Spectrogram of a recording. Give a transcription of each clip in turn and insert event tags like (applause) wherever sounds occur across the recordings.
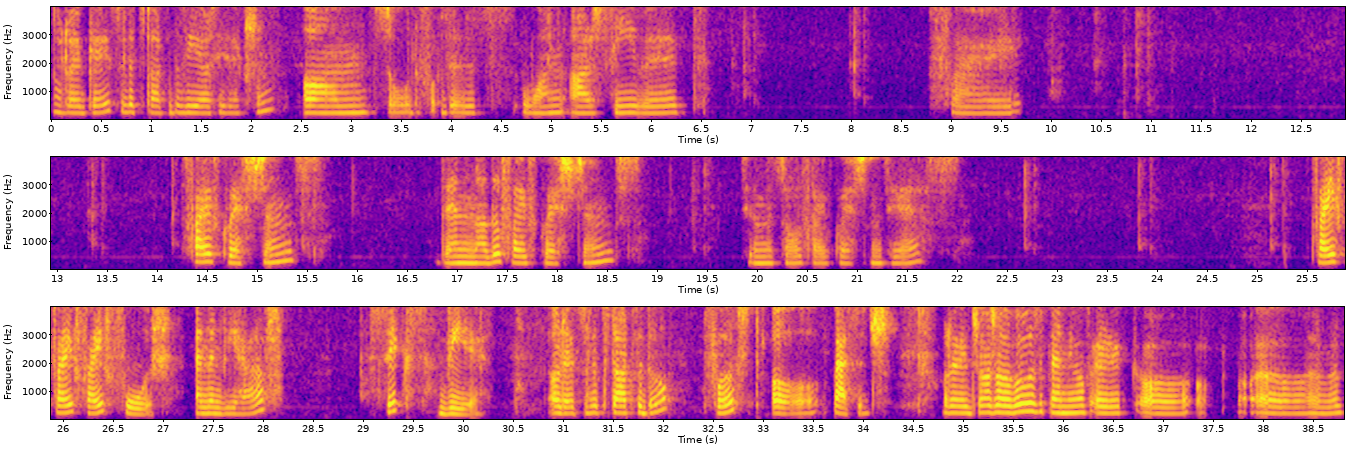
All right, guys. So let's start with the VARC section. Um, so the there's one RC with five five questions, then another five questions. So it's all five questions. Yes. Five, five, five, four, and then we have six VA. All right, so let's start with the first uh, passage. All right, George Orwell was the pen name of Eric, uh, uh, a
